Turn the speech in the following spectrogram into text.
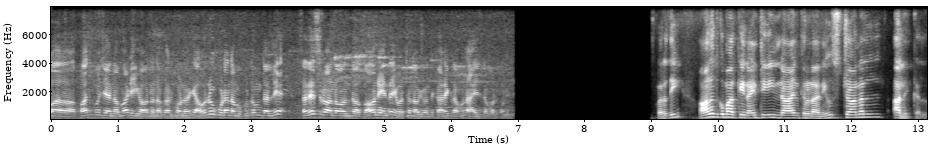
ಪಾದ ಪೂಜೆಯನ್ನು ಮಾಡಿ ಈಗ ಅವ್ರನ್ನ ನಾವು ಕರ್ಕೊಂಡೋಗಿ ಅವ್ರನ್ನೂ ಕೂಡ ನಮ್ಮ ಕುಟುಂಬದಲ್ಲಿ ಸದಸ್ಯರು ಅನ್ನೋ ಒಂದು ಭಾವನೆಯಿಂದ ಇವತ್ತು ನಾವು ಈ ಒಂದು ಕಾರ್ಯಕ್ರಮವನ್ನು ಆಯೋಜನೆ ಮಾಡ್ಕೊಂಡಿದ್ದೀವಿ. ವರದಿ Anand Kumar K ninety nine Kannada news, channel Anekal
